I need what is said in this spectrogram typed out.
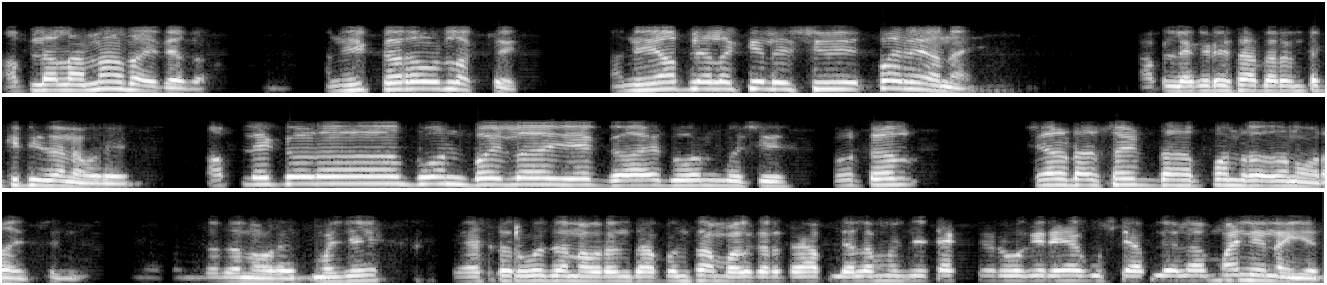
आपल्याला नाद आहे त्याचा. आणि हे करावंच लागतंय. आणि हे आपल्याला केल्याशिवाय पर्याय नाही. आपल्याकडे साधारणतः किती जनावर आहेत? आपल्याकडं दोन बैल एक गाय दोन म्हशी. टोटल चारडा साईड दहा पंधरा जनावर आहेत सगळी. पंधरा जनावर आहेत. म्हणजे या सर्व जनावरांचा आपण सांभाळ करताय आपल्याला म्हणजे ट्रॅक्टर वगैरे ह्या गोष्टी आपल्याला मान्य नाही आहेत.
